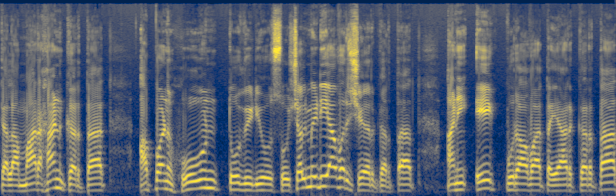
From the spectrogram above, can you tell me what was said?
त्याला मारहाण करतात आपण होऊन तो व्हिडिओ सोशल मीडियावर शेअर करतात आणि एक पुरावा तयार करतात.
